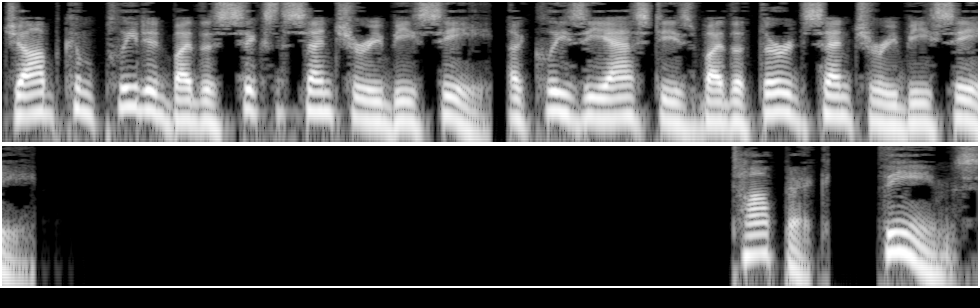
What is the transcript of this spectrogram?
Job completed by the 6th century BC, Ecclesiastes by the 3rd century BC. Themes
